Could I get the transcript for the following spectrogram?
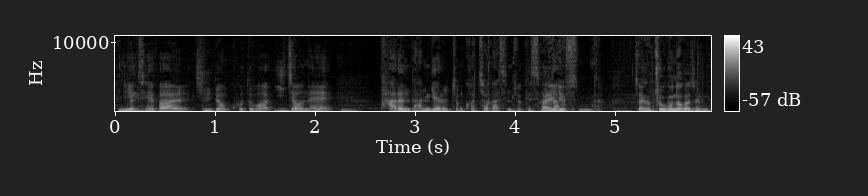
그러니까 예. 제발 질병 코드화 이전에 다른 단계를 좀 거쳐갔으면 좋겠습니다. 알겠습니다. 자, 그럼 조근호 과장님.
